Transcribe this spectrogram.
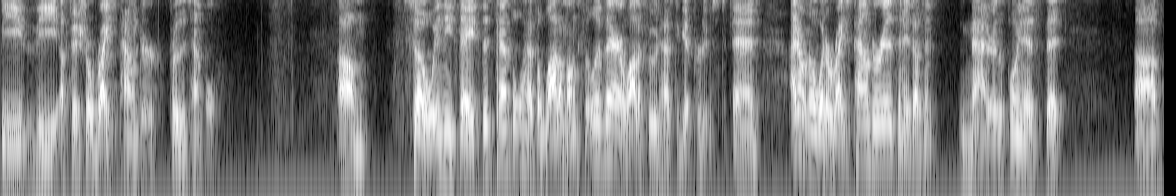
be the official rice pounder for the temple." Um, so in these days, this temple has a lot of monks that live there. A lot of food has to get produced, and I don't know what a rice pounder is, and it doesn't matter. The point is that uh,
